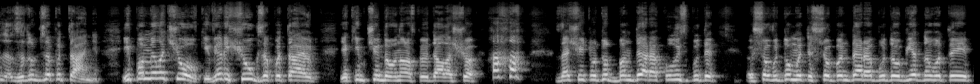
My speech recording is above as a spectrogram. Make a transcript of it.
зададуть запитання. І по мілочовки Вірищук запитають, яким чином вона розповідала, що ха-ха, значить, отут Бандера колись буде. Що ви думаєте, що Бандера буде об'єднувати,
